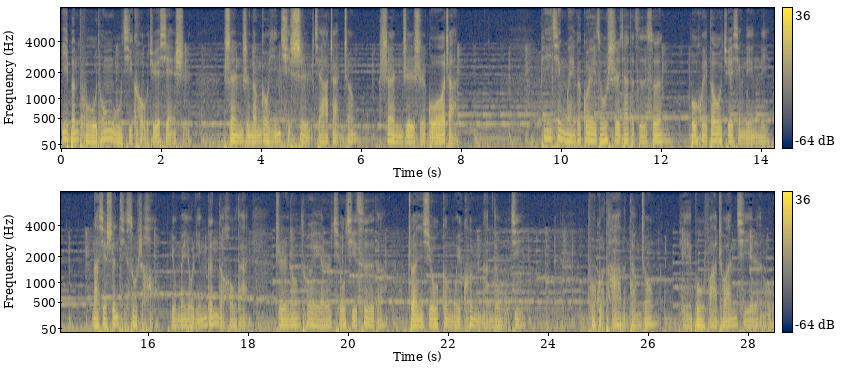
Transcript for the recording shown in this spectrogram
一本普通武器口诀现世，甚至能够引起世家战争，甚至是国战。毕竟，每个贵族世家的子孙不会都觉醒灵力，那些身体素质好又没有灵根的后代，只能退而求其次的专修更为困难的武技。不过，他们当中也不乏传奇人物，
